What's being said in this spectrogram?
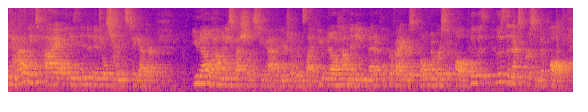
and how do we tie all these individual strings together. You know how many specialists you have in your children's life. You know how many medical providers, phone numbers to call. Who is who's the next person to call?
